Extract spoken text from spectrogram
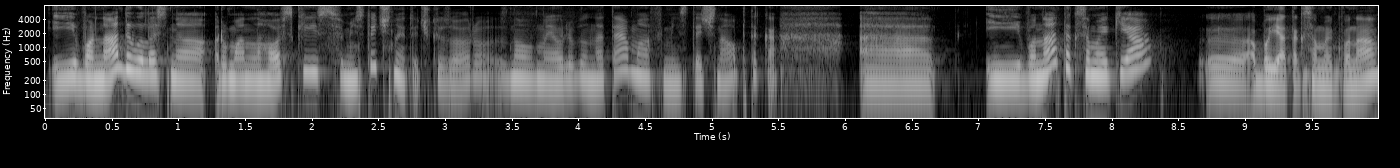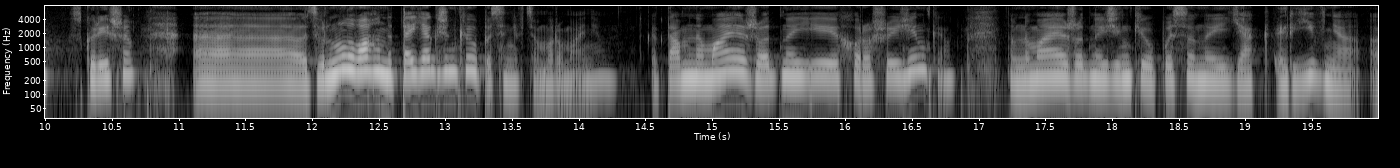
і вона дивилась на Роман Лаговський з феміністичної точки зору. Знову моя улюблена тема феміністична оптика. Е, І вона, так само, як я, е, або я так само, як вона, скоріше, е, звернула увагу на те, як жінки описані в цьому романі. Там немає жодної хорошої жінки. Там немає жодної жінки, описаної як рівня е,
